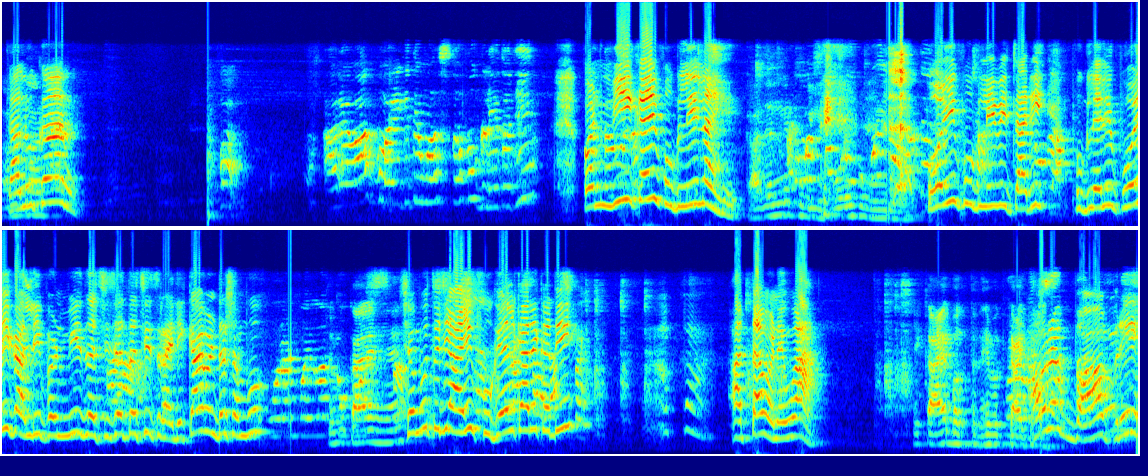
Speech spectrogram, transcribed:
चालू कर. अरे वा पोळी किती मस्त फुगली तुझी. पण मी काही फुगली नाही. काजलने फुगली पोळी फुगली. पोळी फुगली बिचारी. फुगलेली पोळी खाल्ली पण मी जशीच्या तशीच राहिली. काय म्हणतो शंभू? पुरणपोळी तर मग काय आहे? शंभू तुझी आई फुगेल का रे कधी? आता म्हणे वा. हे काय बघतात हे बघ काय अरे बाप रे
